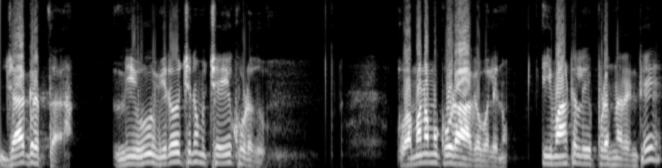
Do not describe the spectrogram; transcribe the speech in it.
జాగ్రత్త నీవు విరోచనము చేయకూడదు. వమనము కూడా ఆగవలెను. ఈ మాటలు ఎప్పుడన్నారంటే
